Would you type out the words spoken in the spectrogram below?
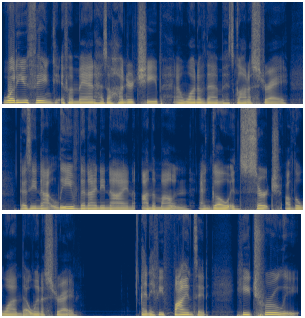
what do you think if a man has a hundred sheep and one of them has gone astray? Does he not leave the 99 on the mountain and go in search of the one that went astray? And if he finds it, he truly,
